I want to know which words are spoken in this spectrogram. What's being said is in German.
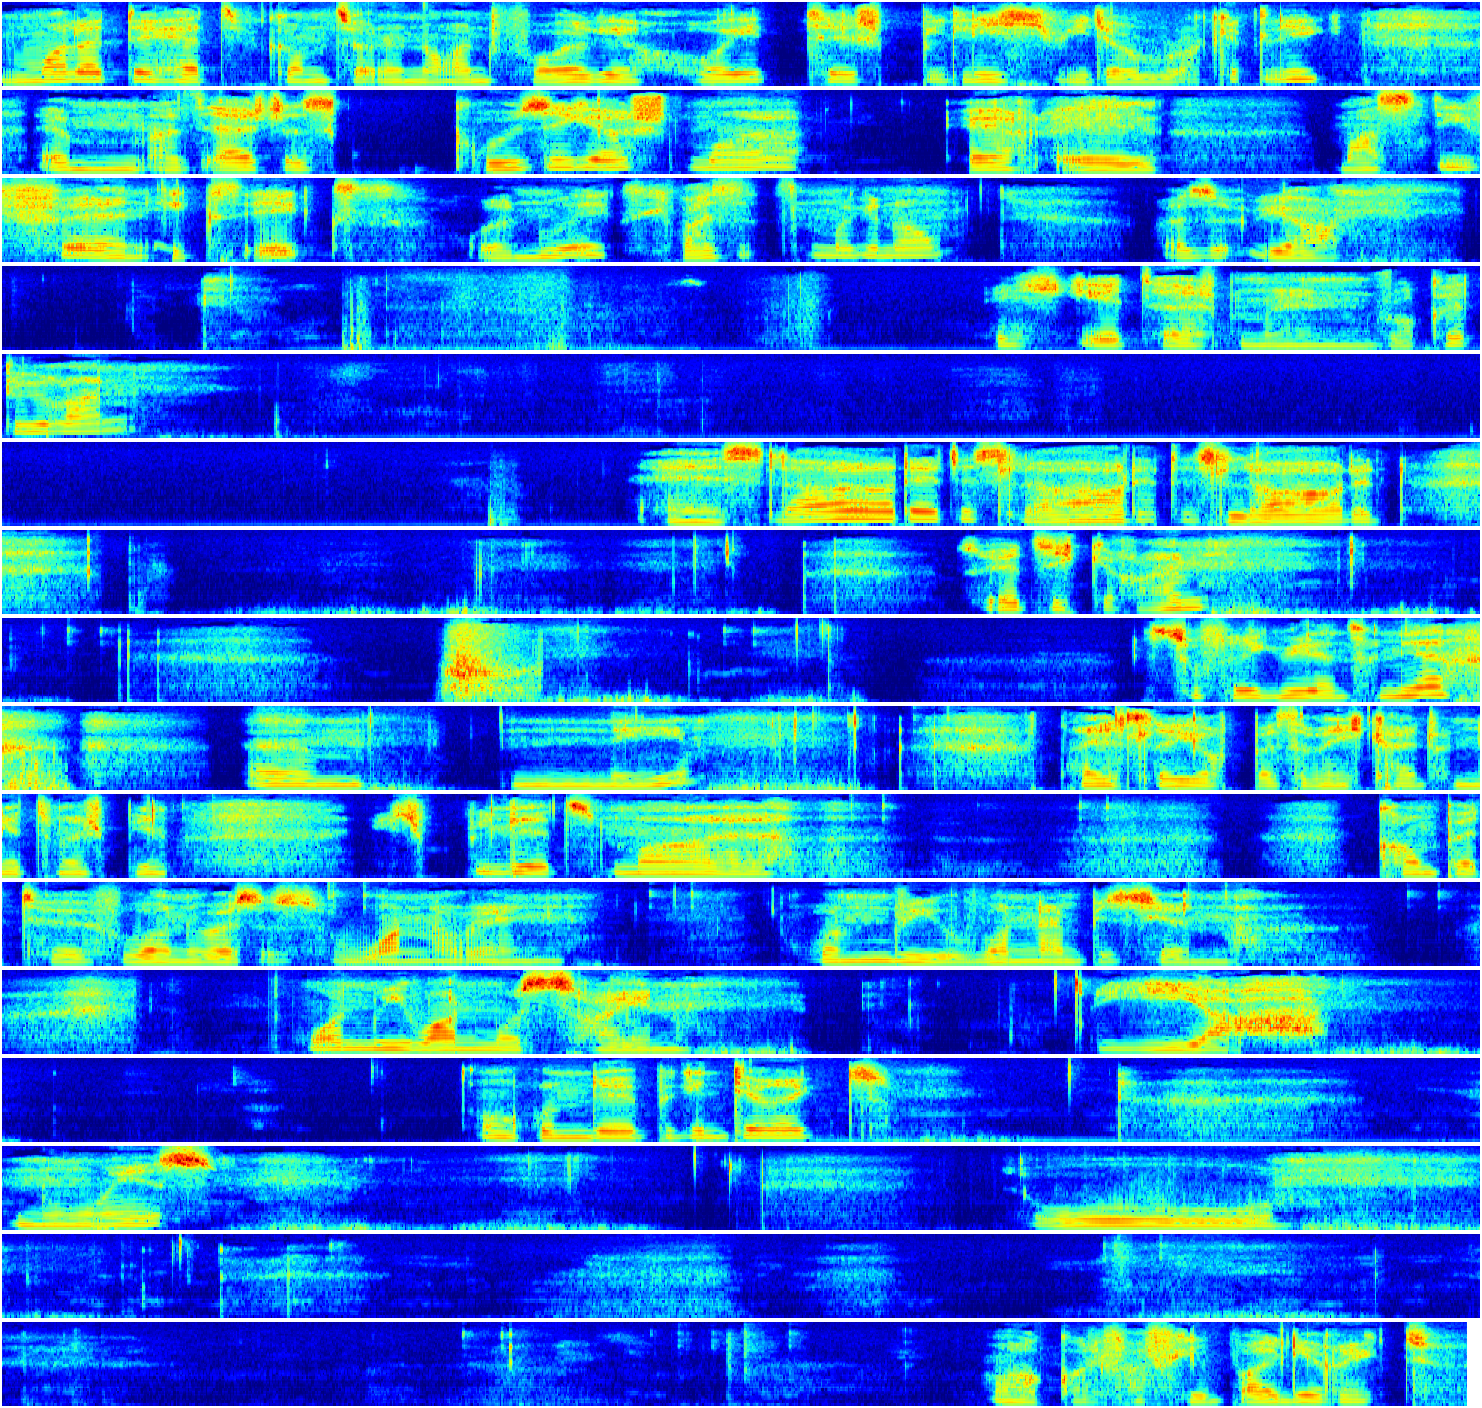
Moin Leute, herzlich willkommen zu einer neuen Folge. Heute spiele ich wieder Rocket League. Ähm, als erstes grüße ich erstmal RL Musty Fan XX oder nur X, ich weiß jetzt nicht mehr genau. Also ja. Ich gehe jetzt erstmal in Rocket League rein. Es ladet, es ladet, es ladet. So, jetzt ich gehe rein. Ist zufällig wieder ein Turnier? ähm, nee. Da ist gleich auch besser, wenn ich kein Turnier zum Beispiel. Ich spiele jetzt mal Competitive One vs. One Ring. 1v1 ein bisschen. 1v1 muss sein. Ja. Und Runde beginnt direkt. Noise. So. Oh Gott, ich verfiel Ball direkt.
